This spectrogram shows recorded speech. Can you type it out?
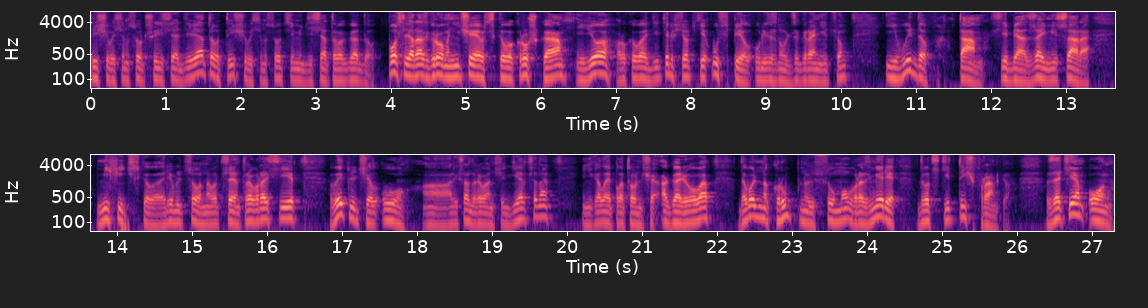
1869-1870 годов. После разгрома Нечаевского кружка ее руководитель все-таки успел улизнуть за границу и, выдав там себя за эмиссара мифического революционного центра в России, выключил у а, Александра Ивановича Герцена и Николая Платоновича Огарева довольно крупную сумму в размере 20 тысяч франков. Затем он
